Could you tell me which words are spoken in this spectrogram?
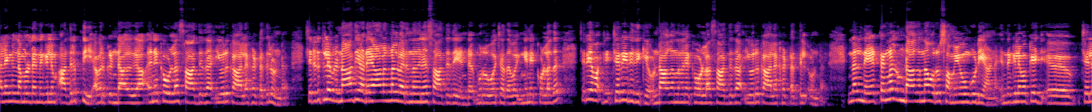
അല്ലെങ്കിൽ നമ്മളുടെ എന്തെങ്കിലും അതൃപ്തി അവർക്ക് ഉണ്ടാകുക അതിനൊക്കെ ഉള്ള സാധ്യത ഈ ഒരു കാലഘട്ടത്തിലുണ്ട്. ശരീരത്തിലെ വൃണാദി അടയാളങ്ങൾ വരുന്നതിന് സാധ്യതയുണ്ട്. മുറിവ് ചതവ് ഇങ്ങനെയൊക്കെ ഉള്ളത് ചെറിയ ചെറിയ രീതിക്ക് ഉണ്ടാകുന്നതിനൊക്കെ ഉള്ള സാധ്യത ഈ ഒരു കാലഘട്ടത്തിൽ ഉണ്ട്. എന്നാൽ നേട്ടങ്ങൾ ഉണ്ടാകുന്ന ഒരു സമയവും കൂടിയാണ്. എന്തെങ്കിലുമൊക്കെ ചില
